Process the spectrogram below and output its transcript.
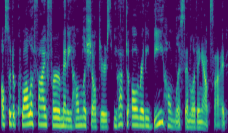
Also, to qualify for many homeless shelters, you have to already be homeless and living outside.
